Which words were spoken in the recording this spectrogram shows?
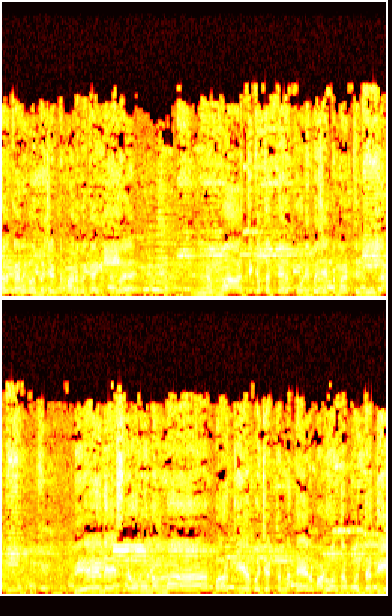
ಸರ್ಕಾರಗಳು ಬಜೆಟ್ ಮಾಡಬೇಕಾಗಿತ್ತಂದ್ರೆ ನಮ್ಮ ಆರ್ಥಿಕ ತಜ್ಞರು ಕೂಡಿ ಬಜೆಟ್ ಮಾಡ್ತಿರ್ಲಿಲ್ಲ. ಬೇರೆ ದೇಶದವರು ನಮ್ಮ ಭಾರತೀಯ ಬಜೆಟ್ ಅನ್ನು ತಯಾರು ಮಾಡುವಂತ ಪದ್ಧತಿ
